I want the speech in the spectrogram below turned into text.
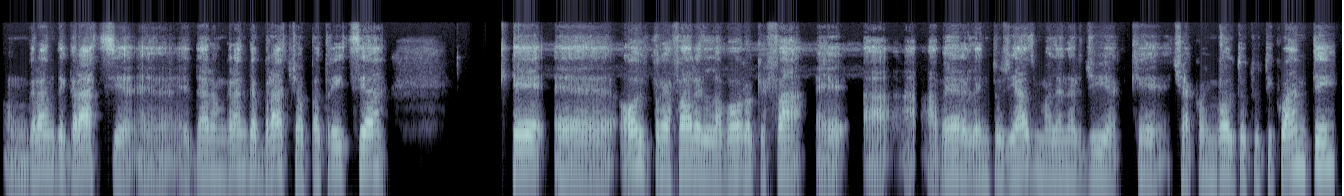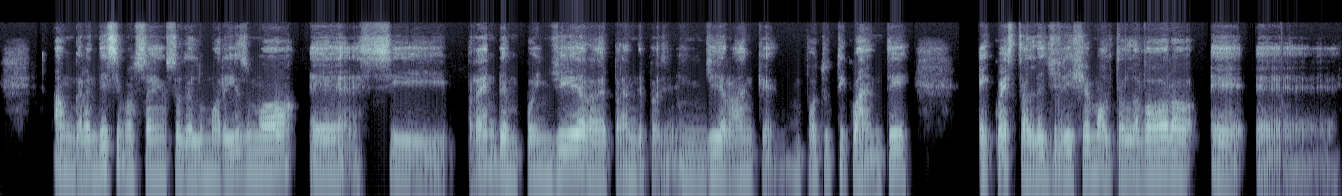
un grande grazie eh, e dare un grande abbraccio a Patrizia che eh, oltre a fare il lavoro che fa e a, a avere l'entusiasmo e l'energia che ci ha coinvolto tutti quanti, ha un grandissimo senso dell'umorismo e si prende un po' in giro e prende in giro anche un po' tutti quanti e questo alleggerisce molto il lavoro e eh,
